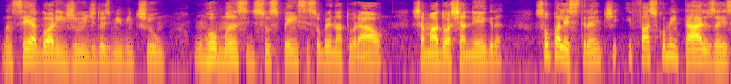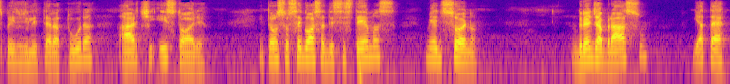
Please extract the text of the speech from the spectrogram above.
lancei agora em junho de 2021 um romance de suspense sobrenatural chamado Acha Negra. Sou palestrante e faço comentários a respeito de literatura, arte e história. Então, se você gosta desses temas, me adiciona. Um grande abraço e até!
